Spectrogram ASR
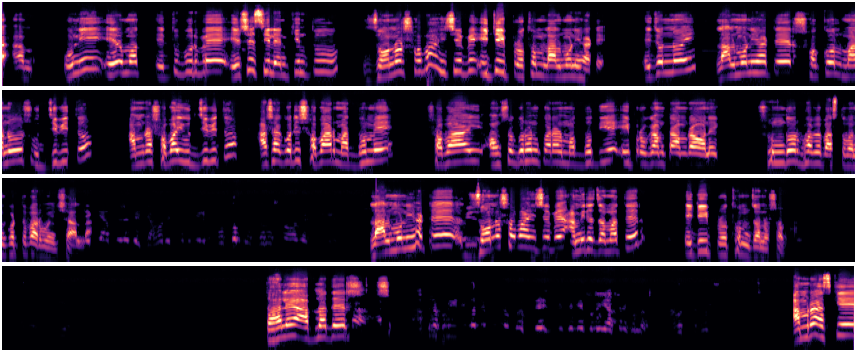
উনি এর মত ইতিপূর্বে এসেছিলেন কিন্তু জনসভা হিসেবে এটাই প্রথম লালমনিহাটে এই জন্যই লালমনিহাটের সকল মানুষ উজ্জীবিত আমরা সবাই উজ্জীবিত। আশা করি সবার মাধ্যমে সবাই অংশগ্রহণ করার মধ্য দিয়ে এই প্রোগ্রামটা আমরা অনেক সুন্দরভাবে বাস্তবায়ন করতে পারব ইনশাআল্লাহ। লালমনিহাটে জনসভা হিসেবে আমিরে জামাতের এটাই প্রথম জনসভা তাহলে আপনাদের আপনারা কোনো ইতিবাচক কোনো প্রেস ব্রিফিংয়ে কোনো ইয়ে আছে কোনো আপনাদের আমরা আজকে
